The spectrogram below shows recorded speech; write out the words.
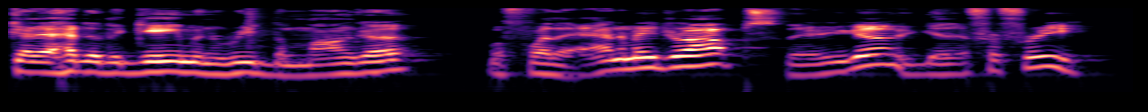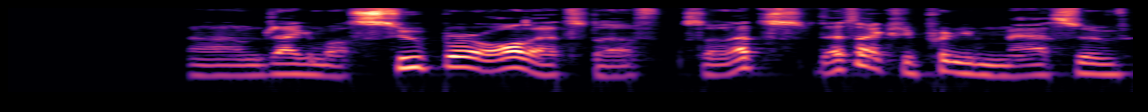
get ahead of the game and read the manga before the anime drops, there you go. You get it for free. Um, Dragon Ball Super, all that stuff. So that's that's actually pretty massive.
